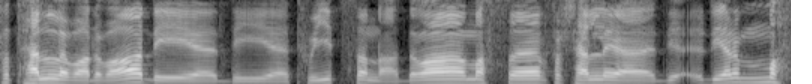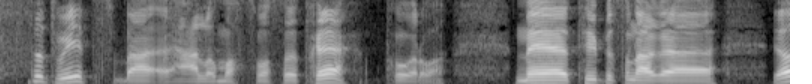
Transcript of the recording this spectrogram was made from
fortelle hva det var, de, de tweetsene. da. Det var masse forskjellige De, de hadde masse tweets, eller masse, masse tre, tror jeg det var. Med type sånn her eh, Ja,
